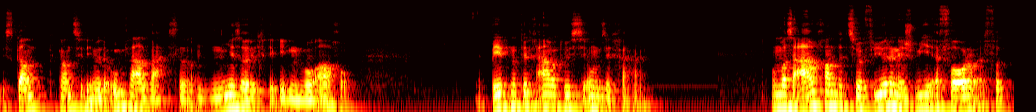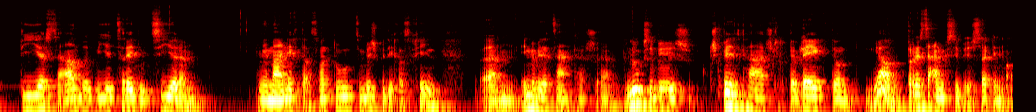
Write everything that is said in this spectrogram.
das ganze immer der Umfeldwechsel und nie so richtig irgendwo ankommen birgt natürlich auch eine gewisse Unsicherheit. Und was auch kann dazu führen ist, wie eine Form von dir selber wie zu reduzieren. Wie meine ich das? Wenn du zum Beispiel dich als Kind ähm, immer wieder gezeigt hast, äh, laut bist, gespielt hast, dich bewegt und ja, präsent bist, sag ich mal.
